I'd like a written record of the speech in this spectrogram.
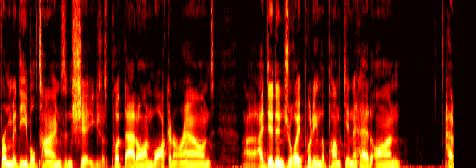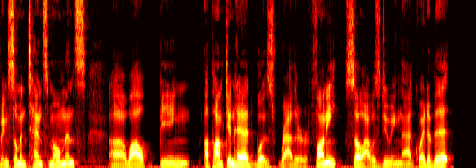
from medieval times and shit. You could just put that on walking around. Uh, I did enjoy putting the pumpkin head on, having some intense moments uh, while being a pumpkin head was rather funny, so I was doing that quite a bit.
